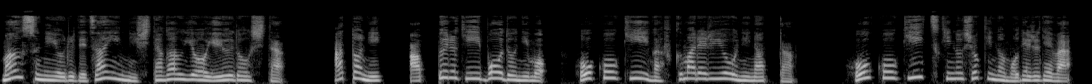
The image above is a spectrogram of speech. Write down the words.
マウスによるデザインに従うよう誘導した。後に Apple キーボードにも方向キーが含まれるようになった。方向キー付きの初期のモデルでは、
